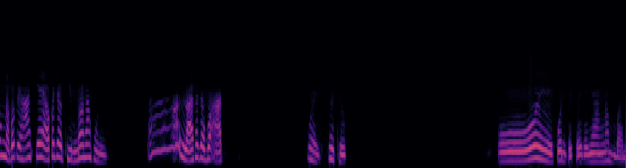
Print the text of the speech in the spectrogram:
งน่ะบ่ไปหาแก้วเขาเจ้าถิ่มเนาะทางฝุ่นอ้ายหลายเขาเจ้าบ่อัดเฮ้ยเฮ้ยถึก โอ้ย คนไปใส่กระยางน้ำบัน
